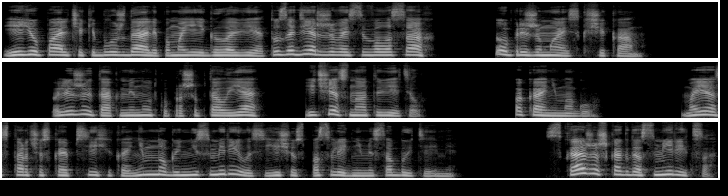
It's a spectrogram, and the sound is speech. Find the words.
Ее пальчики блуждали по моей голове, то задерживаясь в волосах, то прижимаясь к щекам. «Полежи так минутку», — прошептал я и честно ответил. «Пока не могу». Моя старческая психика немного не смирилась еще с последними событиями. «Скажешь, когда смириться?»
